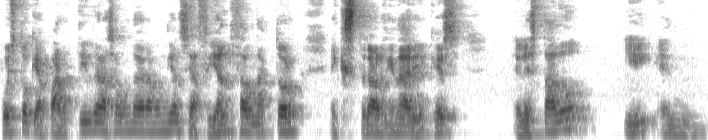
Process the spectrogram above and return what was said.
puesto que a partir de la Segunda Guerra Mundial se afianza un actor extraordinario, que es el Estado y en,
